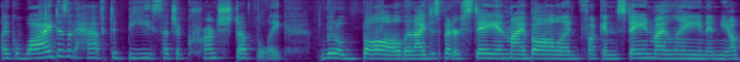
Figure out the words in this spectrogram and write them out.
Like, why does it have to be such a crunched up, like, little ball and I just better stay in my ball and fucking stay in my lane and, you know,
